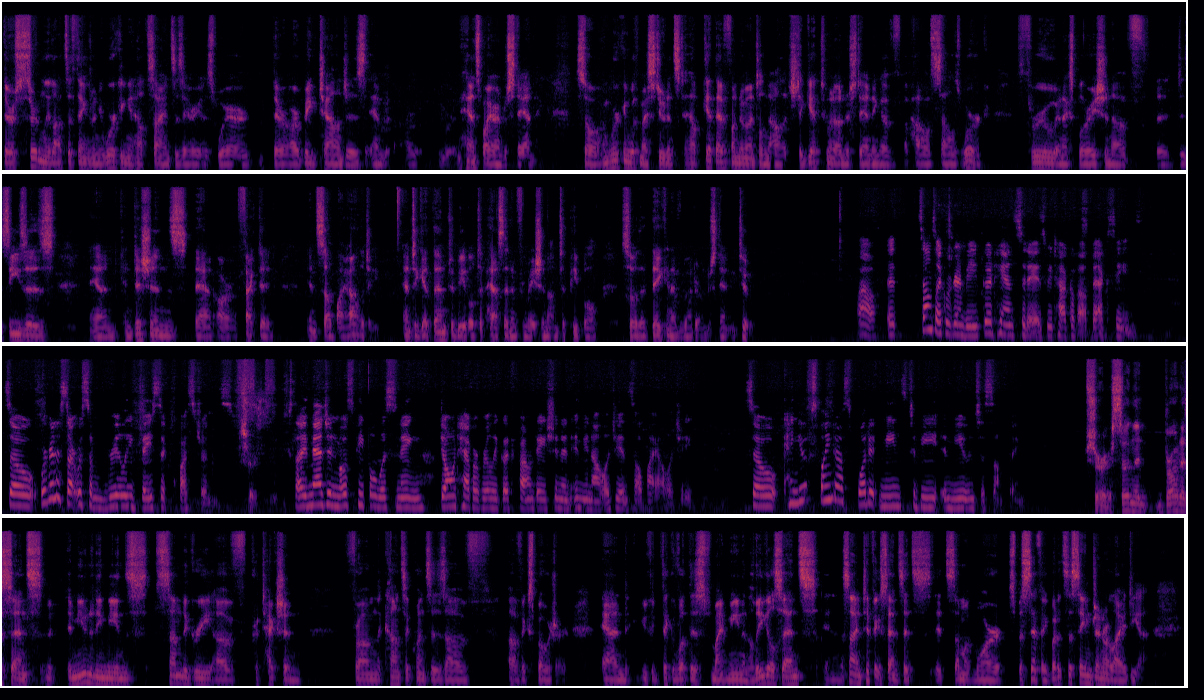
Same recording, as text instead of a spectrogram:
there's certainly lots of things when you're working in health sciences areas where there are big challenges and are enhanced by our understanding. So I'm working with my students to help get that fundamental knowledge, to get to an understanding of, of how cells work through an exploration of the diseases and conditions that are affected in cell biology, and to get them to be able to pass that information on to people so that they can have a better understanding too. Wow, it sounds like we're going to be in good hands today as we talk about vaccines. So, we're going to start with some really basic questions. Sure. Because I imagine most people listening don't have a really good foundation in immunology and cell biology. So, can you explain to us what it means to be immune to something? Sure. So, in the broadest sense, immunity means some degree of protection from the consequences of of exposure. And you could think of what this might mean in the legal sense. In the scientific sense, it's it's somewhat more specific, but it's the same general idea.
